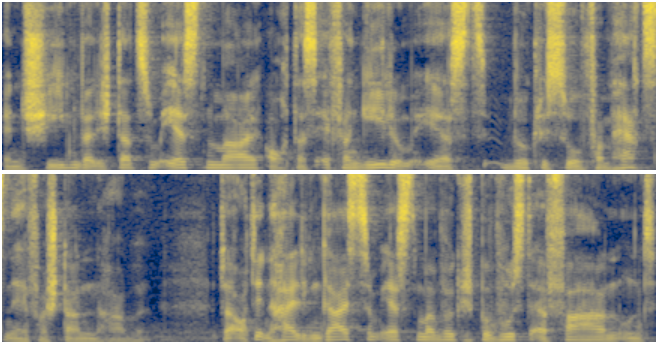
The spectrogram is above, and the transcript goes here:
entschieden, weil ich da zum ersten Mal auch das Evangelium erst wirklich so vom Herzen her verstanden habe. Da auch den Heiligen Geist zum ersten Mal wirklich bewusst erfahren und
